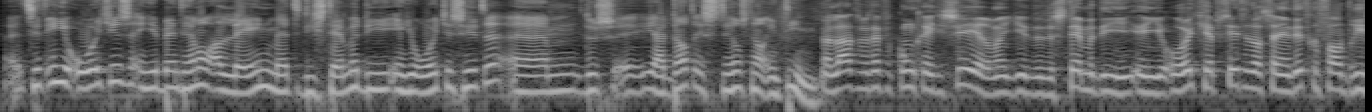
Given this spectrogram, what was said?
Het zit in je oortjes en je bent helemaal alleen met die stemmen die in je oortjes zitten. Um, dus uh, ja, dat is heel snel intiem. Nou, laten we het even concretiseren. Want je, de stemmen die in je oortje hebt zitten, dat zijn in dit geval drie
